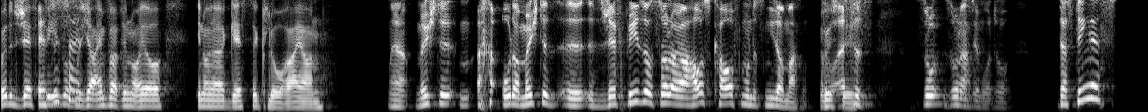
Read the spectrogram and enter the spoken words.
Würde Jeff es Bezos halt sich einfach in euer, in euer Gästeklo reiern. Ja, möchte, oder möchte, äh, Jeff Bezos soll euer Haus kaufen und es niedermachen. Richtig. So, ist, so, so nach dem Motto. Das Ding ist,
